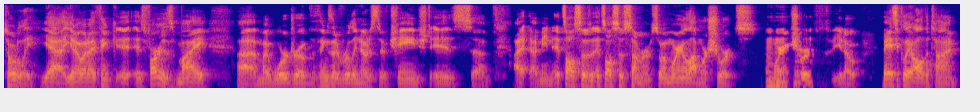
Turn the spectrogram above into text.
Totally. Yeah. You know, and I think as far as my uh, my wardrobe, the things that I've really noticed that have changed is, um, I, I mean, it's also it's also summer, so I'm wearing a lot more shorts. I'm Mhm, wearing mhm. shorts, you know, basically all the time.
